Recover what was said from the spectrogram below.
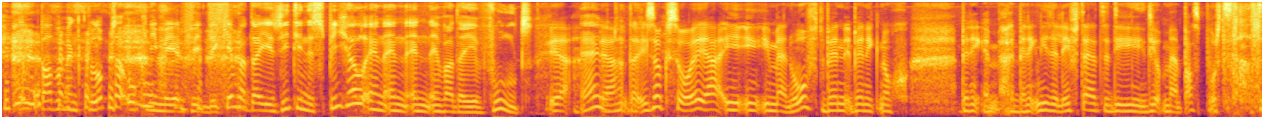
Op een bepaald moment klopt dat ook niet meer, vind ik. Hè? Wat dat je ziet in de spiegel en, en, en, en wat dat je voelt. Ja, hè? ja dat is ook zo. Hè? Ja, in, in, in mijn hoofd ben, ben ik nog... Ben ik, ben ik niet de leeftijd die, die op mijn paspoort staat.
